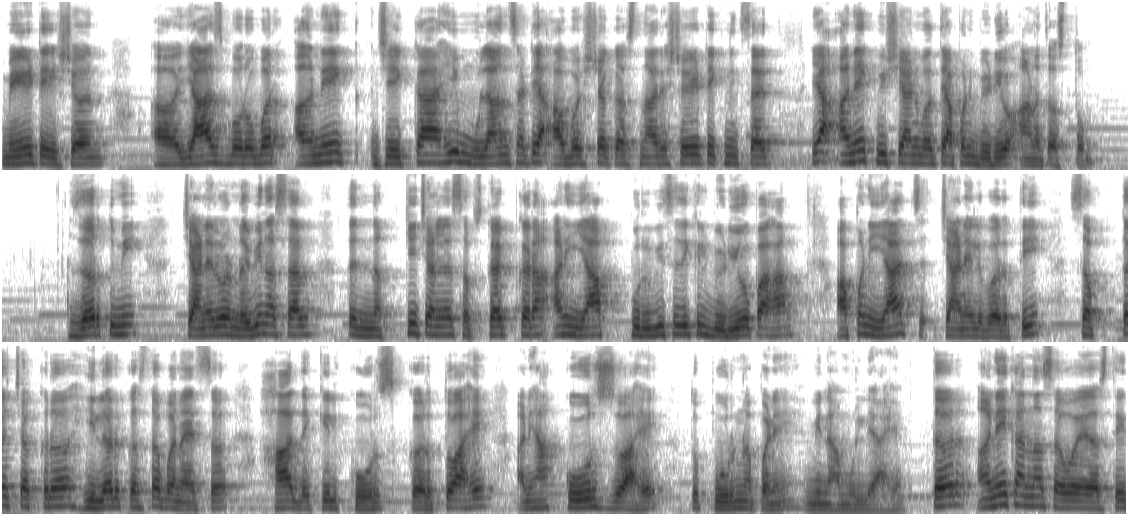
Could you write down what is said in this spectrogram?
मेडिटेशन याचबरोबर अनेक जे काही मुलांसाठी आवश्यक असणारे शरीर टेक्निक्स आहेत या अनेक विषयांवरती आपण व्हिडिओ आणत असतो. जर तुम्ही चॅनेलवर नवीन असाल तर नक्की चॅनलला सबस्क्राईब करा आणि यापूर्वीचे देखील व्हिडिओ पहा. आपण याच चॅनेलवरती सप्तचक्र हिलर कसं बनायचं हा देखील कोर्स करतो आहे आणि हा कोर्स जो आहे तो पूर्णपणे विनामूल्य आहे. तर अनेकांना सवय असते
